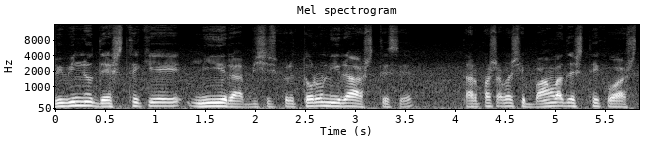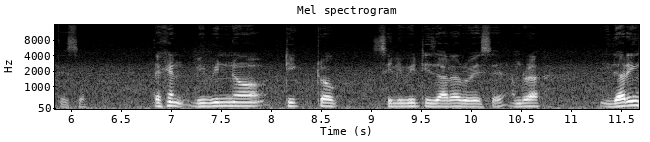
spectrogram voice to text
বিভিন্ন দেশ থেকে মেয়েরা, বিশেষ করে তরুণীরা আসতেছে। তার পাশাপাশি বাংলাদেশ থেকেও আসতেছে। দেখেন, বিভিন্ন টিকটক সেলিব্রিটি যারা রয়েছে, আমরা ইদারিং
